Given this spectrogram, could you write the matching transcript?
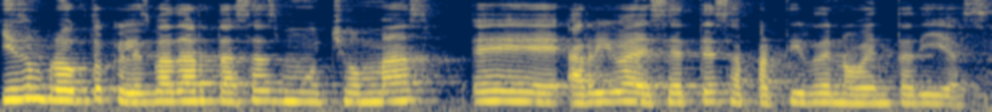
Y es un producto que les va a dar tasas mucho más eh, arriba de CETES a partir de 90 días.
